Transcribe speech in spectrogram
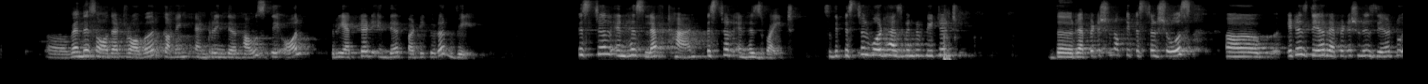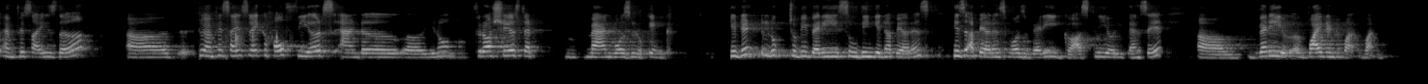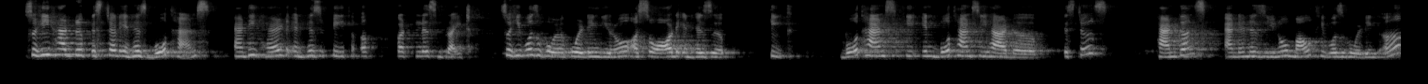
uh, when they saw that robber coming, entering their house, they all reacted in their particular way. Pistol in his left hand, pistol in his right. So the pistol word has been repeated. The repetition of the pistol shows uh, it is there, repetition is there to emphasize the, uh, to emphasize like how fierce and, uh, you know, ferocious that man was looking. He didn't look to be very soothing in appearance. His appearance was very ghastly, or you can say, very violent one. So he had the pistol in his both hands and he held in his teeth a cutlass bright. So he was holding, you know, a sword in his teeth both hands he in both hands he had uh, pistols handguns and in his you know mouth he was holding a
